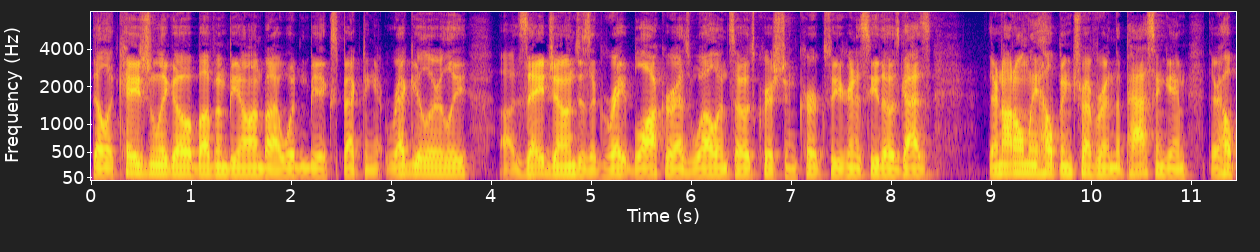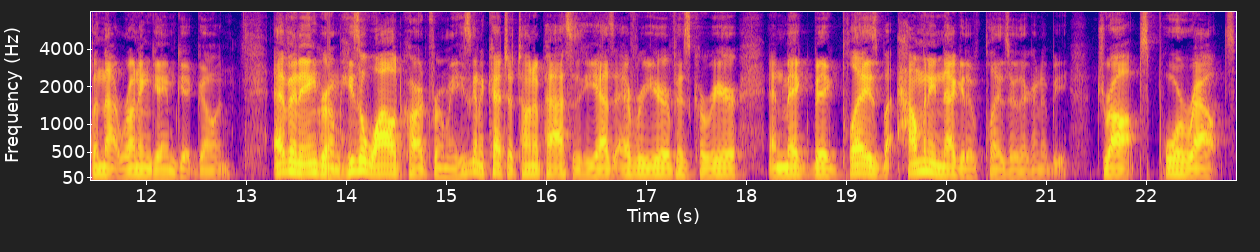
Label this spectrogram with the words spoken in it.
They'll occasionally go above and beyond, but I wouldn't be expecting it regularly. Uh, Zay Jones is a great blocker as well, and so is Christian Kirk. So you're going to see those guys they're not only helping Trevor in the passing game, they're helping that running game get going. Evan Engram, he's a wild card for me. He's going to catch a ton of passes. He has every year of his career and make big plays, but how many negative plays are there going to be? Drops, poor routes.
